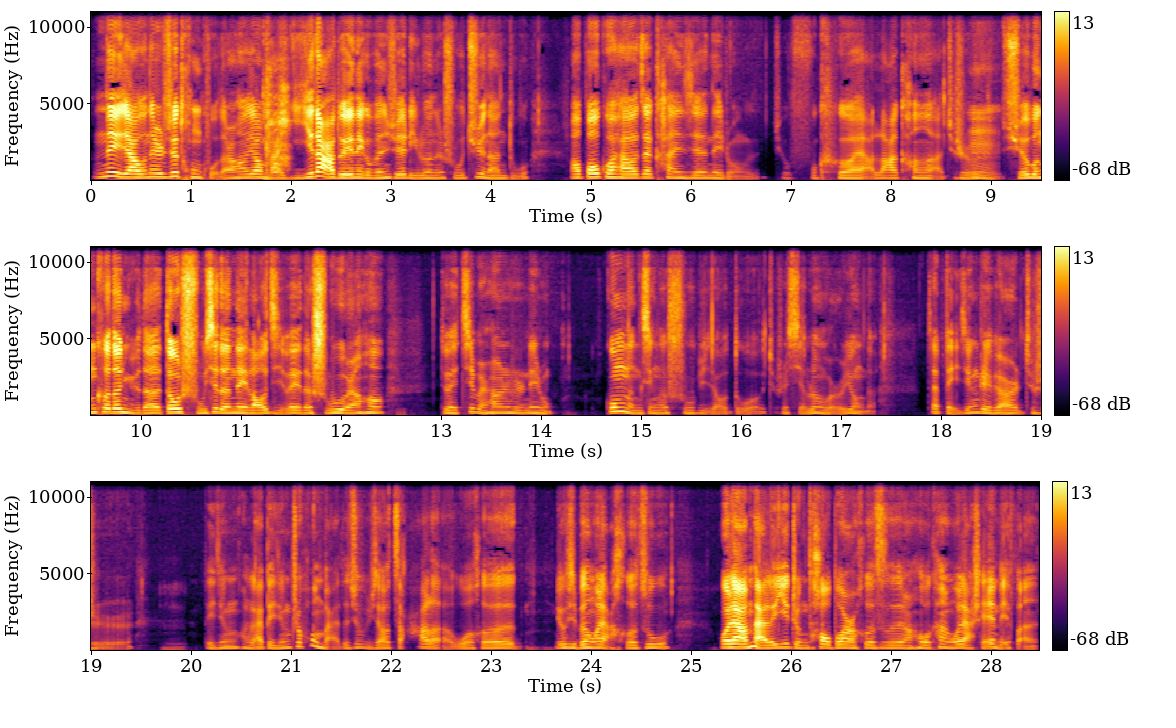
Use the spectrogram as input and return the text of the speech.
那家伙那是最痛苦的，然后要买 一大堆那个文学理论的书，巨难读，然后包括还要再看一些那种就妇科呀、拉康啊，就是嗯学文科的女的都熟悉的那老几位的书，然后对，基本上是那种功能性的书比较多，就是写论文用的。在北京这边儿，就是嗯北京来北京之后买的就比较杂了。我和刘喜奔我俩合租，我俩买了一整套博尔赫斯，然后我看我俩谁也没翻，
